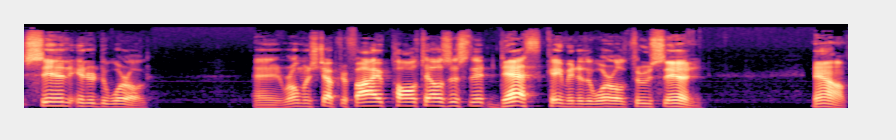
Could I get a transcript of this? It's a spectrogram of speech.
sin entered the world. And in Romans chapter 5, Paul tells us that death came into the world through sin. Now,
